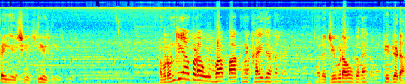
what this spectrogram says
કહીએ છીએ, તીડ. આપણો નથી આપણા ઊભા પાકને ખાઈ જતા? ઓલે જીવડાઓ બધા, તીડડા.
